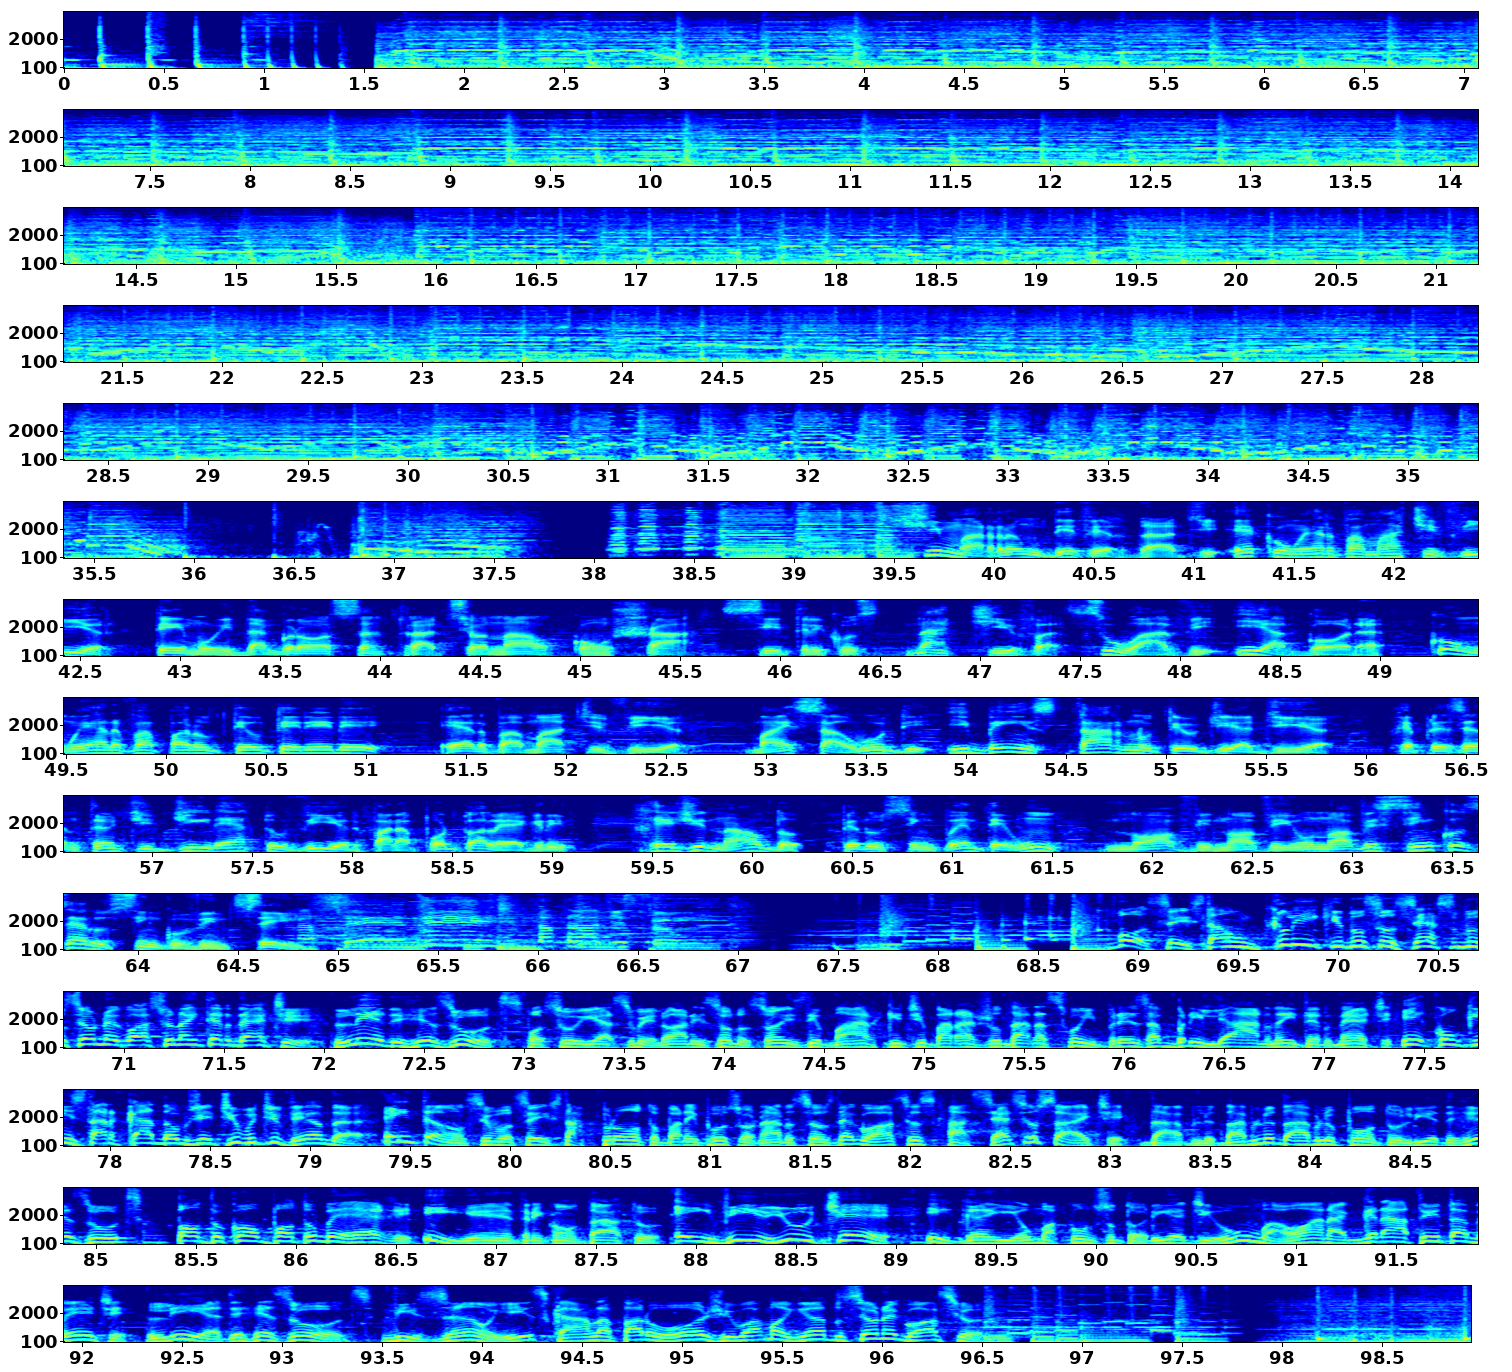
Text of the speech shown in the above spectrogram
De verdade é com erva mate vir. Tem moída grossa, tradicional, com chá, cítricos, nativa, suave e agora com erva para o teu tererê. Erva mate vir. Mais saúde e bem-estar no teu dia a dia. Representante direto vir para Porto Alegre. Reginaldo, pelo 51 991950526. Na sede da tradição. Você está um clique do sucesso do seu negócio na internet. Lead Results possui as melhores soluções de marketing para ajudar a sua empresa a brilhar na internet e conquistar cada objetivo de venda. Então, se você está pronto para impulsionar os seus negócios, acesse o site www.leadresults.com.br e entre em contato. Envie o e ganhe uma consultoria de uma hora gratuitamente. Lead Results, visão e escala para o hoje e o amanhã do seu negócio.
